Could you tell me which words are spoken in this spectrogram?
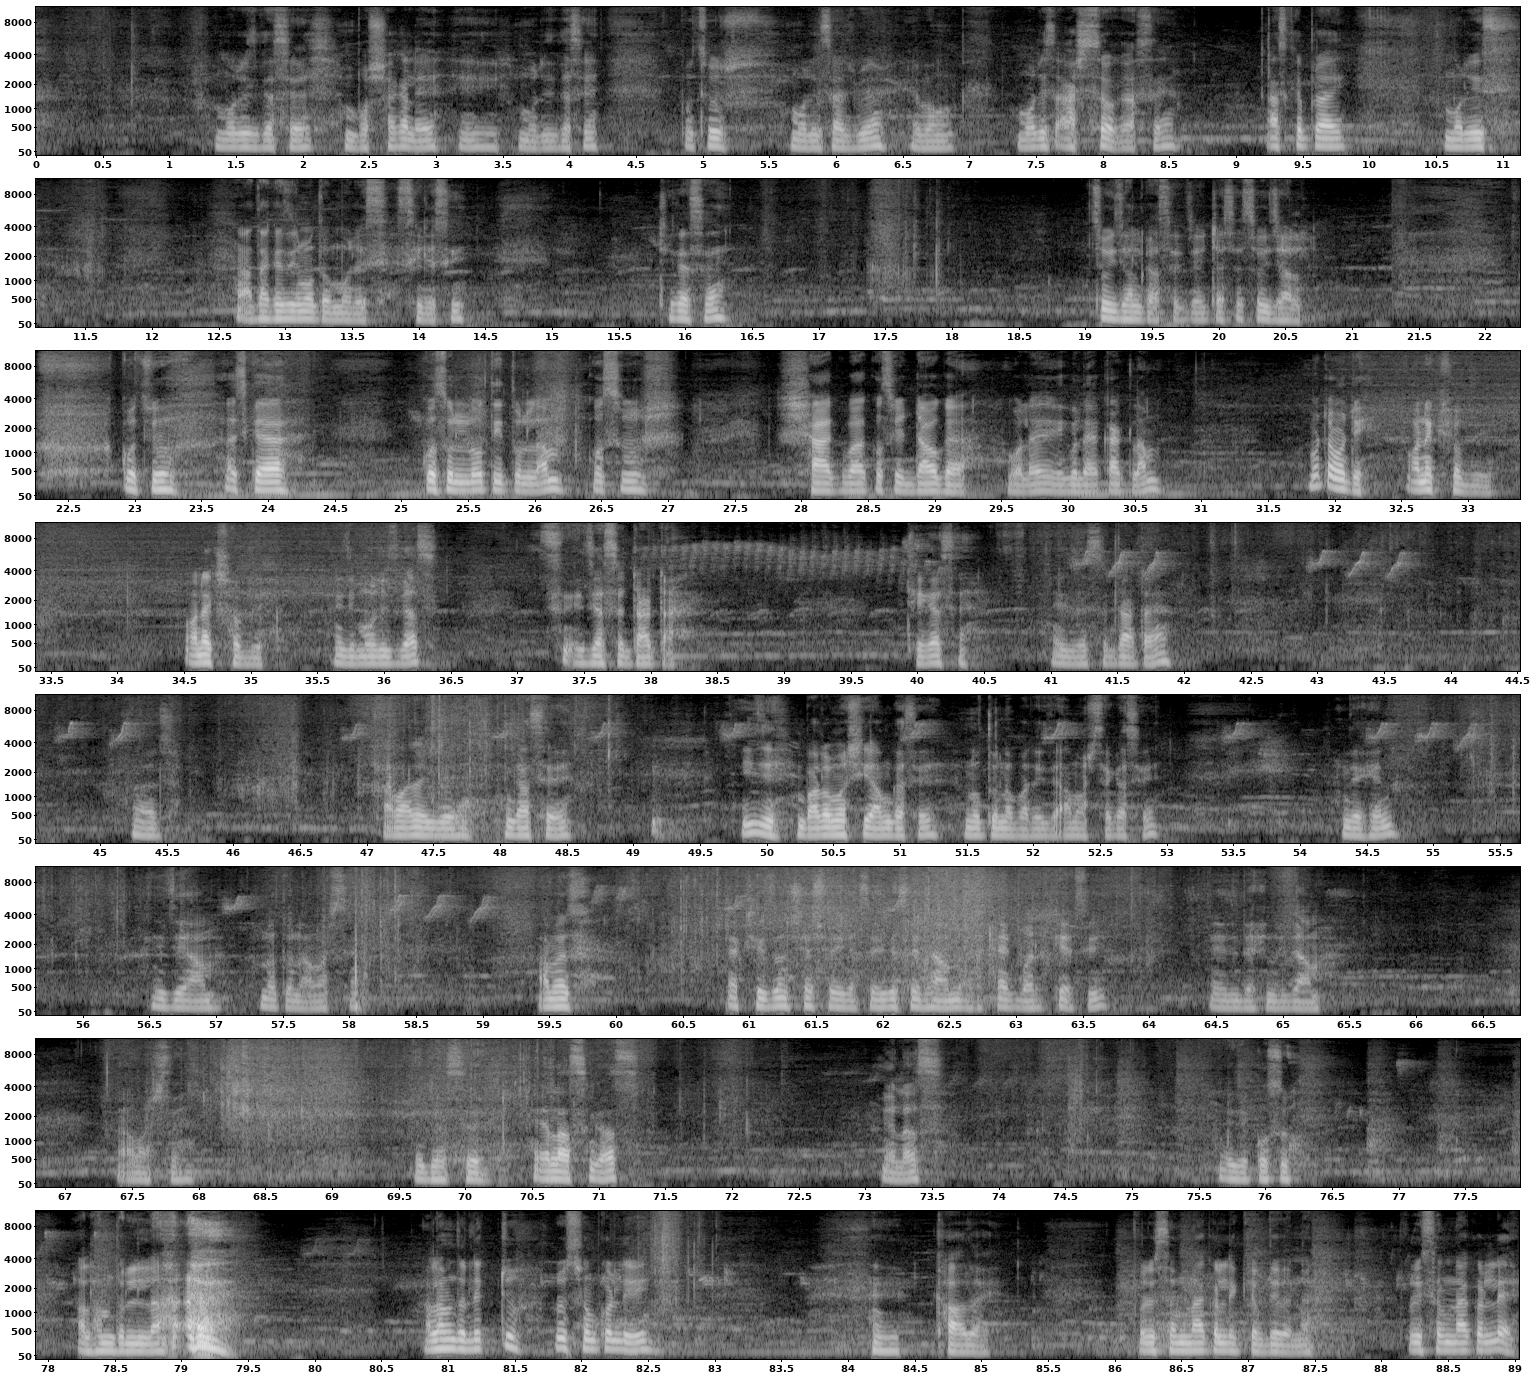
মরিচ গাছে, বর্ষাকালে এই মরিচ গাছে প্রচুর মরিচ আসবে এবং মরিচ আসছেও গাছে। আজকে প্রায় মরিচ আধা কেজির মতো মরিচ ছিঁড়েছি। ঠিক আছে। চুই জল গাছে যেটা আছে চুই জল কচু, আজকে কচুর লতি তুললাম। কচু শাক বা কচুর ডাউগা বলে এগুলো কাটলাম। মোটামুটি অনেক সবজি অনেক সবজি। এই যে মরিচ গাছ, এই যে আছে ডাটা। ঠিক আছে? এই যে আছে ডাটা। আর আমার এই যে গাছে, এই যে বারো মাসি আম গাছে, নতুন আবার এই যে আম আসছে গাছে, দেখেন, এই যে আম, নতুন আম আসছে। আমের এক সিজন শেষ হয়ে গেছে, এই গেছে আম একবার খেয়েছি। এই যে দেখেন, এই যে আম আম আসছে। এই যে আছে এলাচ গাছ, এলাচ। এই যে কচু। আলহামদুলিল্লাহ। আলহামদুলিল্লাহ, একটু পরিশ্রম করলেই খাওয়া যায়। পরিশ্রম না করলে কেউ দেবে না। পরিশ্রম না করলে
